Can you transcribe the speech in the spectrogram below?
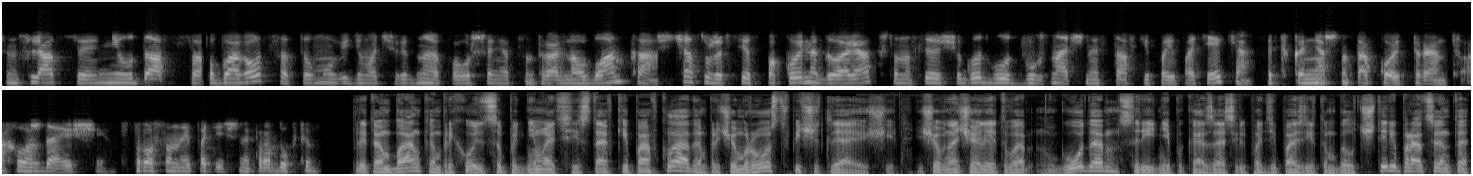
с инфляцией не удастся побороться, то мы увидим очередное повышение Центрального банка. Сейчас уже все спокойно говорят, что на следующий год будут двухзначные ставки по ипотеке. Это, конечно, такой тренд охлаждающий спроса на ипотечные продукты. При этом банкам приходится поднимать и ставки по вкладам, причем рост впечатляющий. Еще в начале этого года средний показатель по депозитам был 4%,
